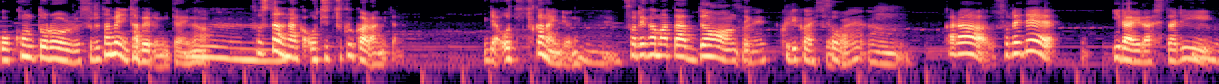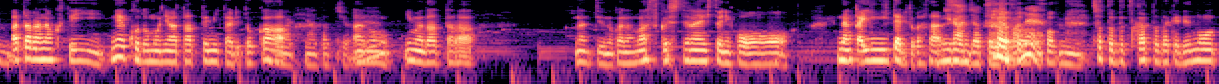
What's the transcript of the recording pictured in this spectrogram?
をコントロールするために食べるみたいな、うん。そしたらなんか落ち着くからみたいないや落ち着かないんだよね、うん。それがまたドーンって。ね。繰り返しちゃうからね。う。ん。からそれでイライラしたり、うん。当たらなくていいね子供に当たってみたりとか、ね。あの今だったらなんていうのかなマスクしてない人にこうなんか言いに行ったりとかさ。睨んじゃったりとかね。ちょっとぶつかっただけでもう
